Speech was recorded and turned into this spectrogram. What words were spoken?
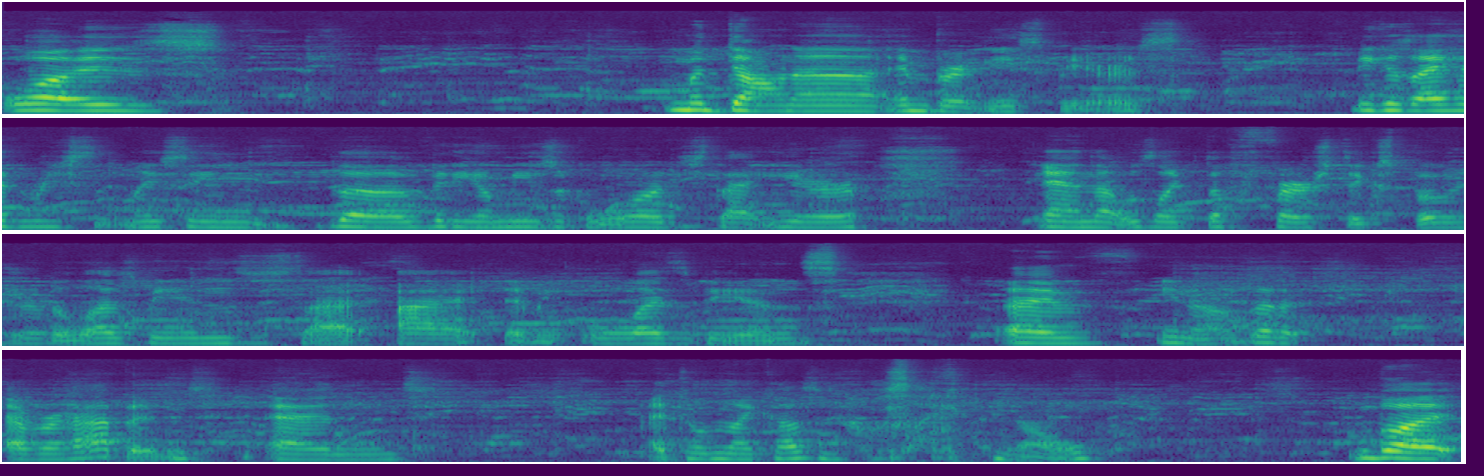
was Madonna and Britney Spears because I had recently seen the Video Music Awards that year and that was like the first exposure to lesbians that I, I mean, lesbians, I've, you know, that ever happened. And I told my cousin, I was like, no. But,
